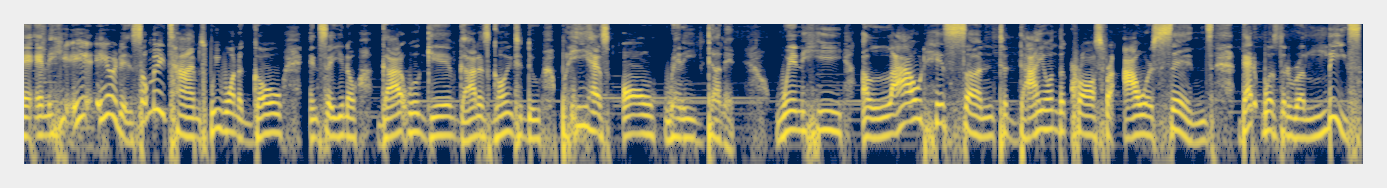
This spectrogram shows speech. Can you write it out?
and, and here, here, it is so many times we want to go and say you know god will give god is going to do but he has already done it when he allowed his son to die on the cross for our sins, that was the release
